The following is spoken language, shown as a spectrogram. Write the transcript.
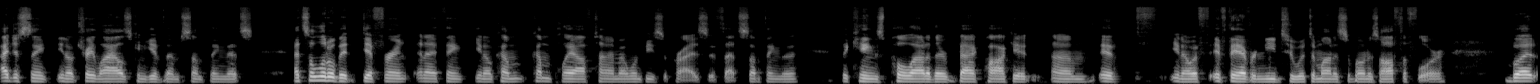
I just think you know Trey Lyles can give them something that's that's a little bit different. And I think you know come come playoff time, I wouldn't be surprised if that's something the the Kings pull out of their back pocket um, if you know, if if they ever need to with Domantas Sabonis off the floor. But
